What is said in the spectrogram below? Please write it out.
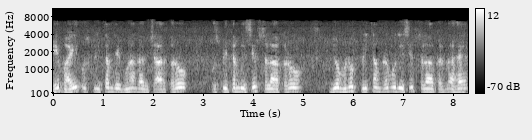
ਇਹ ਭਾਈ, ਉਸ ਪ੍ਰੀਤਮ ਦੇ ਗੁਣਾਂ ਦਾ ਵਿਚਾਰ ਕਰੋ, ਉਸ ਪ੍ਰੀਤਮ ਦੀ ਸਿਫਤ ਸਲਾਹ ਕਰੋ। ਜੋ ਮਨੁੱਖ ਪ੍ਰੀਤਮ ਪ੍ਰਭੂ ਦੀ ਸਿਫਤ ਸਲਾਹ ਕਰਦਾ ਹੈ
